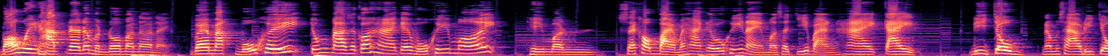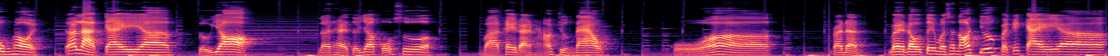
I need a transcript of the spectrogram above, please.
bỏ nguyên thạch ra để mình roll banner này. Về mặt vũ khí chúng ta sẽ có hai cây vũ khí mới thì mình sẽ không bàn về hai cây vũ khí này mà sẽ chỉ bàn hai cây đi chung năm sao đi chung thôi. Đó là cây uh, tự do lời thề tự do cổ xưa và cây đoạn thảo trường đao của uh, Raiden. Về đầu tiên mình sẽ nói trước về cái cây uh,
